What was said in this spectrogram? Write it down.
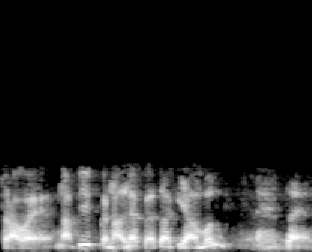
Terawih. Nabi kenalnya bahasa qiyamul lail.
